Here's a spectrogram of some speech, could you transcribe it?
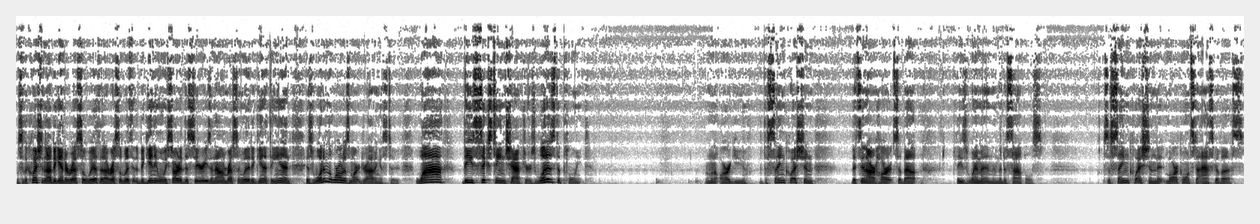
And so, the question that I began to wrestle with, that I wrestled with at the beginning when we started this series, and now I'm wrestling with it again at the end, is what in the world is Mark driving us to? Why these 16 chapters? What is the point? I'm going to argue that the same question that's in our hearts about these women and the disciples. It's the same question that Mark wants to ask of us.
